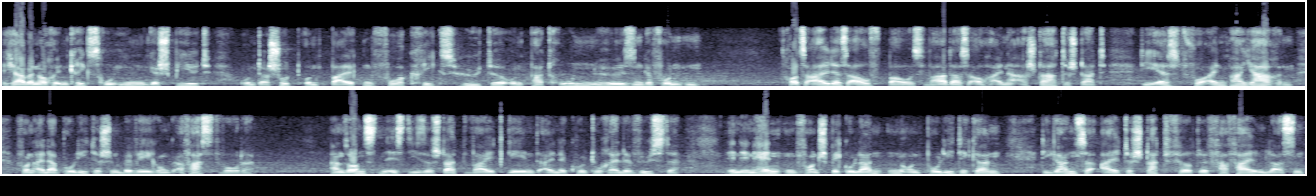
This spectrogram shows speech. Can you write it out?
Ich habe noch in Kriegsruinen gespielt, unter Schutt und Balken Vorkriegshüte und Patronenhülsen gefunden. Trotz all des Aufbaus war das auch eine erstarrte Stadt, die erst vor ein paar Jahren von einer politischen Bewegung erfasst wurde. Ansonsten ist diese Stadt weitgehend eine kulturelle Wüste. In den Händen von Spekulanten und Politikern, die ganze alte Stadtviertel verfallen lassen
